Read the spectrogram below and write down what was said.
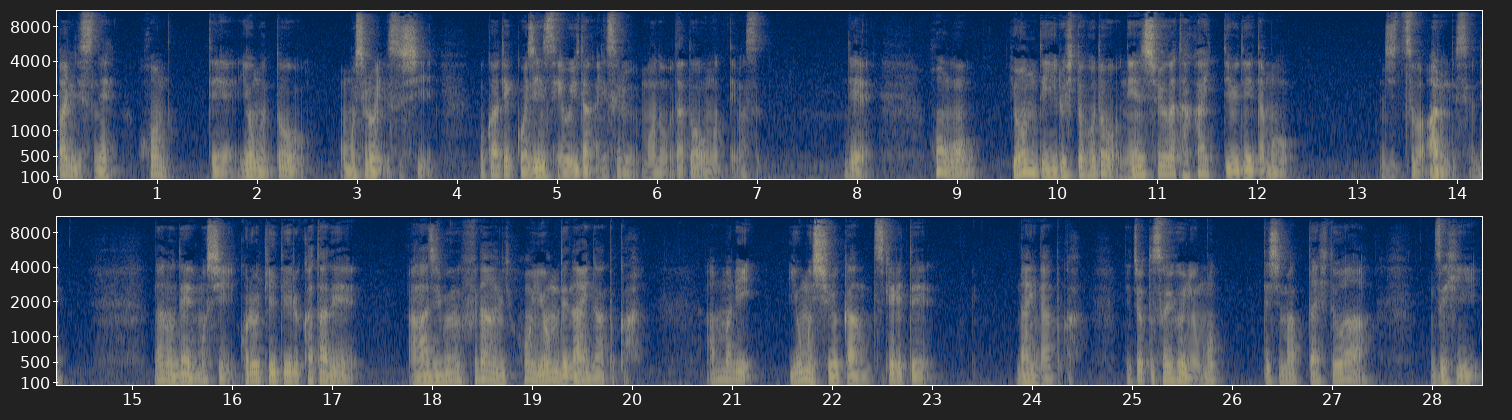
ぱりですね本って読むと面白いですし僕は結構人生を豊かにするものだと思っています。で本を読んでいる人ほど年収が高いっていうデータも実はあるんですよね。なのでもしこれを聞いている方でああ自分普段本読んでないなとかあんまり読む習慣つけれてないなとかでちょっとそういうふうに思ってしまった人は是非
